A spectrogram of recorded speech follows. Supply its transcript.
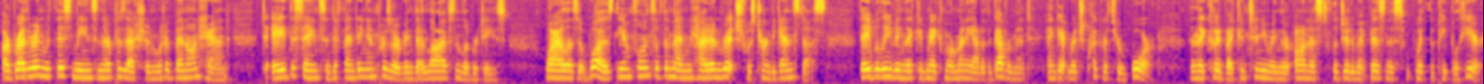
our brethren with this means in their possession would have been on hand to aid the saints in defending and preserving their lives and liberties, while, as it was, the influence of the men we had enriched was turned against us, they believing they could make more money out of the government, and get rich quicker through war, than they could by continuing their honest, legitimate business with the people here.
